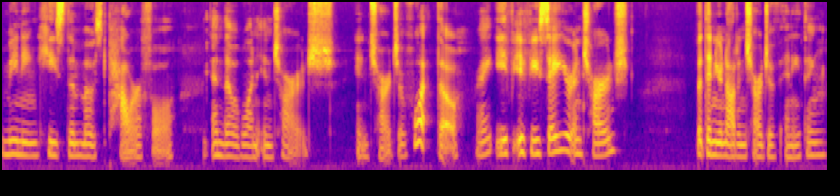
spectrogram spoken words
meaning he's the most powerful and the one in charge in charge of what though right? If, if you say you're in charge but then you're not in charge of anything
